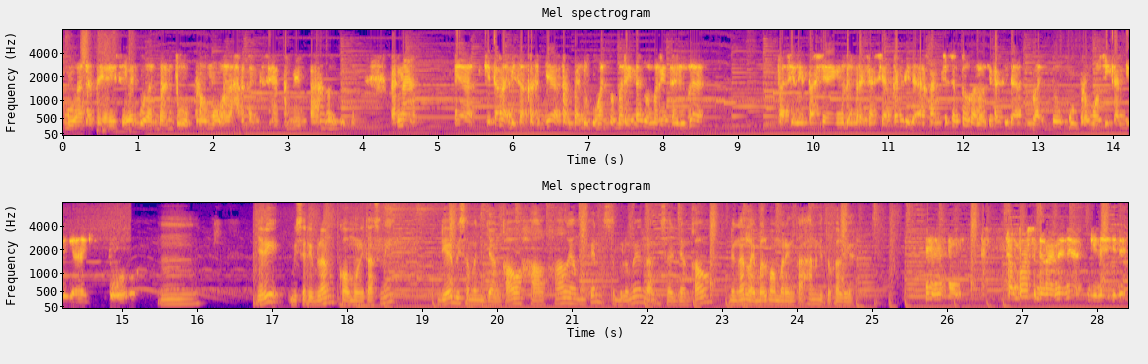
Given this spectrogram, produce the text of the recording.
buat apa ya istilahnya buat bantu promo lah akan kesehatan mental gitu. Karena ya kita nggak bisa kerja tanpa dukungan pemerintah. Pemerintah juga fasilitasnya yang udah mereka siapkan tidak akan tersentuh kalau kita tidak membantu mempromosikan juga gitu. Hmm, jadi bisa dibilang komunitas ini dia bisa menjangkau hal-hal yang mungkin sebelumnya nggak bisa dijangkau dengan label pemerintahan gitu kali ya. Hmm, contoh sederhananya gini aja deh,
